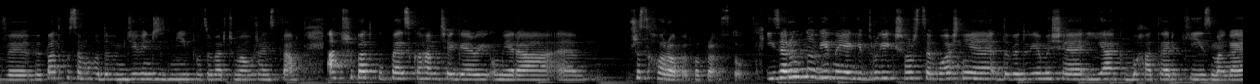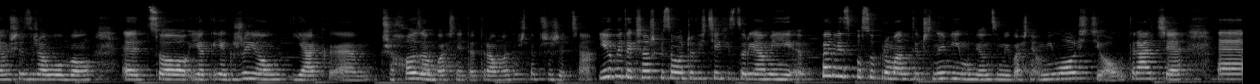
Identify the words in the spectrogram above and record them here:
w wypadku samochodowym 9 dni po zawarciu małżeństwa, a w przypadku PS Kocham Cię Gary umiera e, przez chorobę po prostu. I zarówno w jednej, jak i w drugiej książce właśnie dowiadujemy się, jak bohaterki zmagają się z żałobą, e, co, jak, jak żyją, jak em, przechodzą właśnie te traumatyczne przeżycia. I obie te książki są oczywiście historiami w pewien sposób romantycznymi, mówiącymi właśnie o miłości, o utracie. E,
